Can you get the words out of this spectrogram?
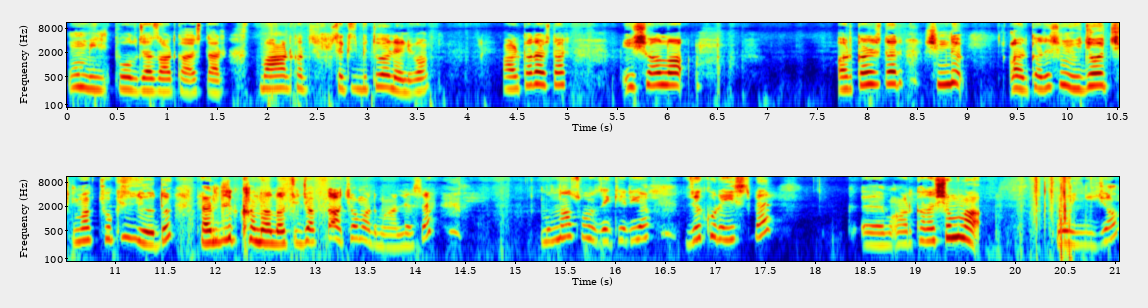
10 bin kupa olacağız arkadaşlar. Bana arkadaşım 8 biti öneriyor. Arkadaşlar inşallah arkadaşlar şimdi arkadaşım video çıkmak çok istiyordu. Kendi kanalı açacaktı. Açamadı maalesef. Bundan sonra Zekeriya Zeko Reis e, arkadaşımla oynayacağım.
